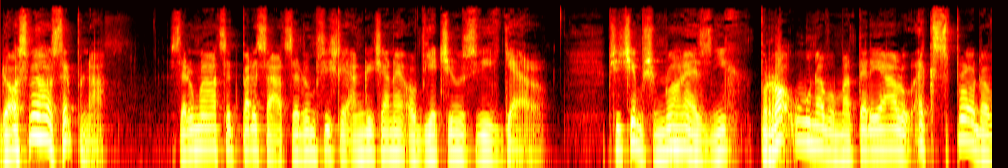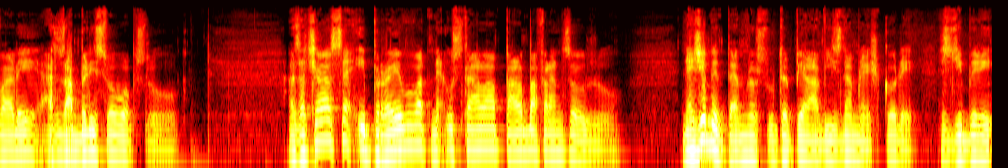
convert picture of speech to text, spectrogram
Do 8. srpna 1757 přišli angličané o většinu svých děl, přičemž mnohé z nich pro únavu materiálu explodovali a zabili svou obsluhu. A začala se i projevovat neustálá palba francouzů. Ne, že by pevnost utrpěla významné škody, zdi, byli,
